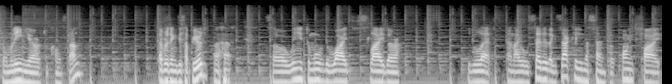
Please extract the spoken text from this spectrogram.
from linear to constant. Everything disappeared. so we need to move the white slider to the left and I will set it exactly in the center, 0.5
